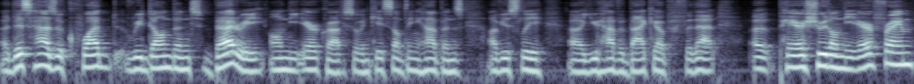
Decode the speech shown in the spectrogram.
Uh, this has a quad redundant battery on the aircraft. So in case something happens, obviously uh, you have a backup for that a parachute on the airframe.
